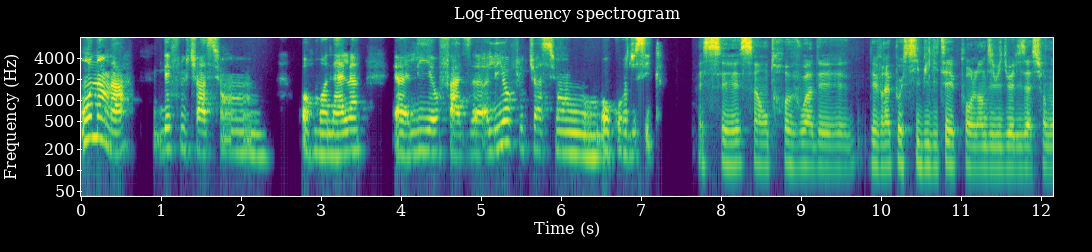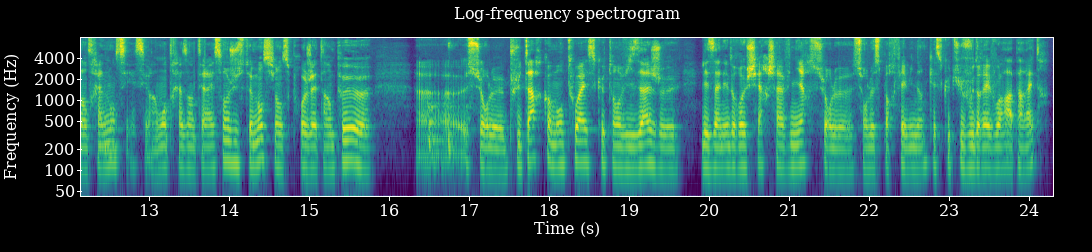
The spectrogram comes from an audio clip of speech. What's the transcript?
on en a des fluctuations hormonales euh, liées aux phases, liées aux fluctuations au cours du cycle. Et ça entrevoit des, des, vraies possibilités pour l'individualisation de l'entraînement. Mm. C'est vraiment très intéressant. Justement, si on se projette un peu, euh, sur le plus tard, comment toi est-ce que tu envisages euh, les années de recherche à venir sur le, sur le sport féminin? Qu'est-ce que tu voudrais voir apparaître?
